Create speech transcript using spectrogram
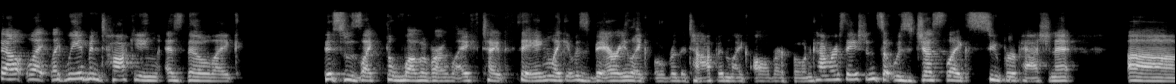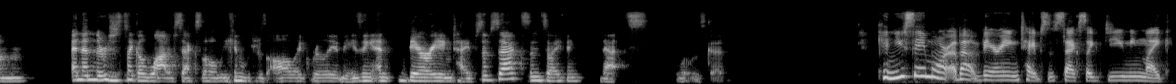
felt like like we had been talking as though like this was like the love of our life type thing. Like it was very like over the top in like all of our phone conversations. So it was just like super passionate. Um and then there's just like a lot of sex the whole weekend, which was all like really amazing and varying types of sex. And so I think that's what was good. Can you say more about varying types of sex? Like, do you mean like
